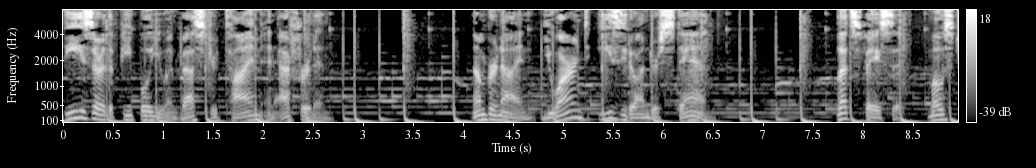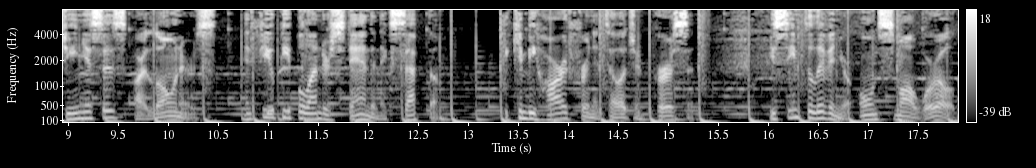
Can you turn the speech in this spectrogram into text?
These are the people you invest your time and effort in. Number nine, you aren't easy to understand. Let's face it, most geniuses are loners, and few people understand and accept them. It can be hard for an intelligent person. You seem to live in your own small world,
